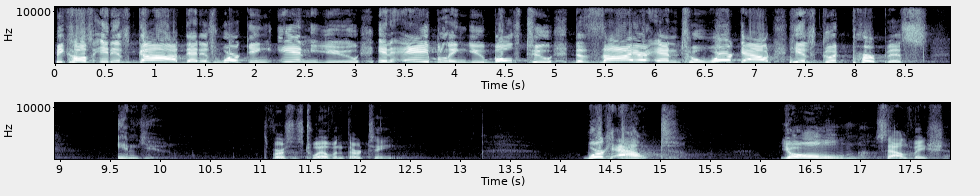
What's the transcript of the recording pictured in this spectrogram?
because it is God that is working in you, enabling you both to desire and to work out his good purpose in you. It's verses 12 and 13. Work out your own salvation,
